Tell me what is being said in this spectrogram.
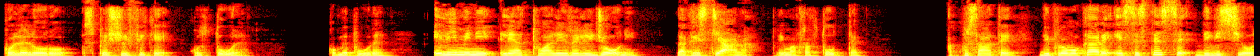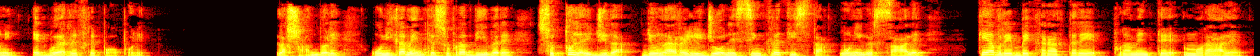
con le loro specifiche culture, come pure elimini le attuali religioni, la cristiana prima fra tutte, accusate di provocare esse stesse divisioni e guerre fra i popoli, lasciandole unicamente sopravvivere sotto l'egida di una religione sincretista universale che avrebbe carattere puramente morale,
